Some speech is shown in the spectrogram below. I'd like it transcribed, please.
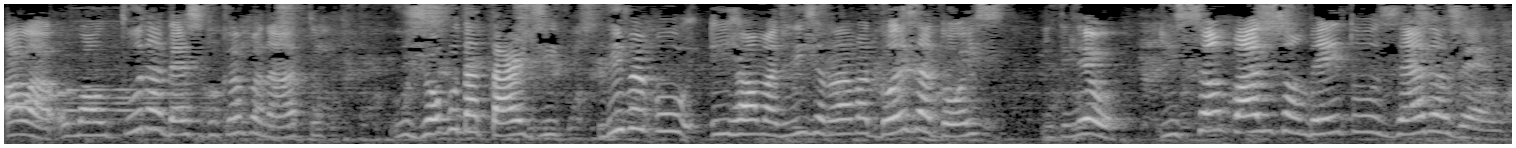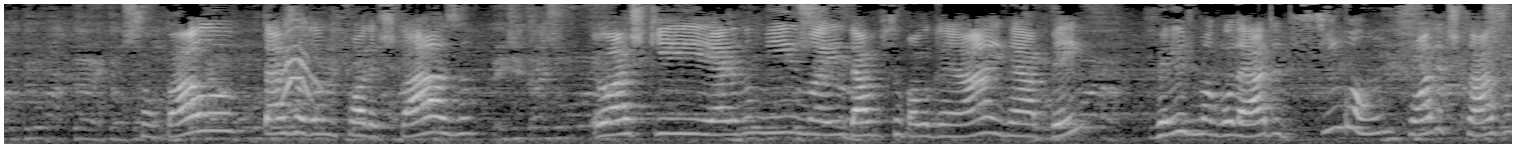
Olha lá, uma altura dessa do campeonato. O jogo da tarde, Liverpool e Real Madrid já dava 2 a 2 entendeu? E São Paulo e São Bento 0 a 0 São Paulo tá jogando fora de casa. Eu acho que era no mínimo aí, dava pro São Paulo ganhar e ganhar bem. Veio de uma goleada de 5 a 1 fora de casa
